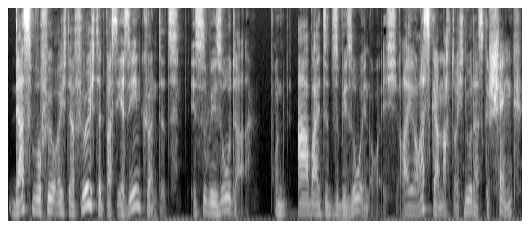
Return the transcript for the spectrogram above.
das, wofür euch da fürchtet, was ihr sehen könntet, ist sowieso da und arbeitet sowieso in euch. Ayahuasca macht euch nur das Geschenk,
